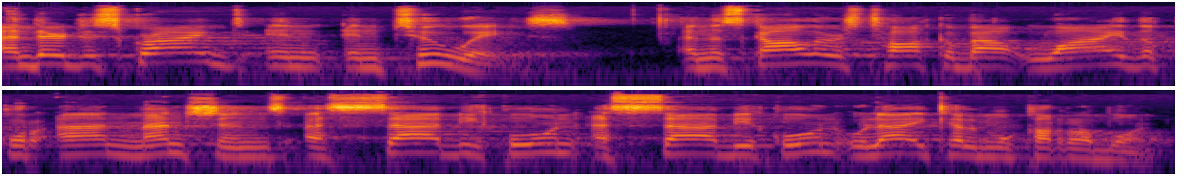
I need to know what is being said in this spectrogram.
And they're described in, in two ways. And the scholars talk about why the Quran mentions as-sabiqun, as-sabiqun, ulaika al-muqarrabun.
